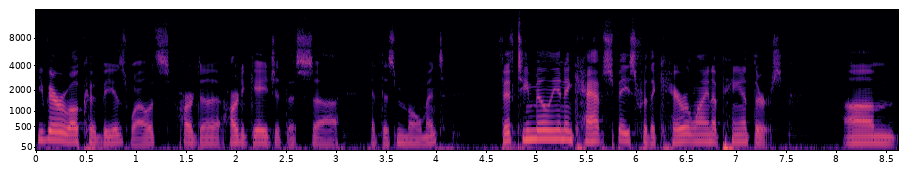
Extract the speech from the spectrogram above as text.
he very well could be as well. It's hard to hard to gauge at this uh, at this moment. 15 million in cap space for the Carolina Panthers. Um,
